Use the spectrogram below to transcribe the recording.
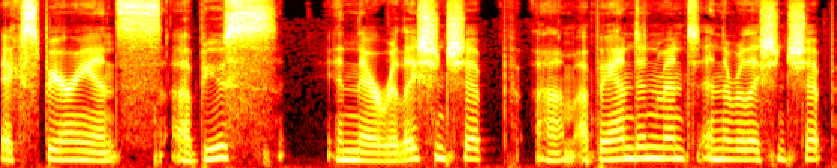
experience abuse in their relationship, um, abandonment in the relationship,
